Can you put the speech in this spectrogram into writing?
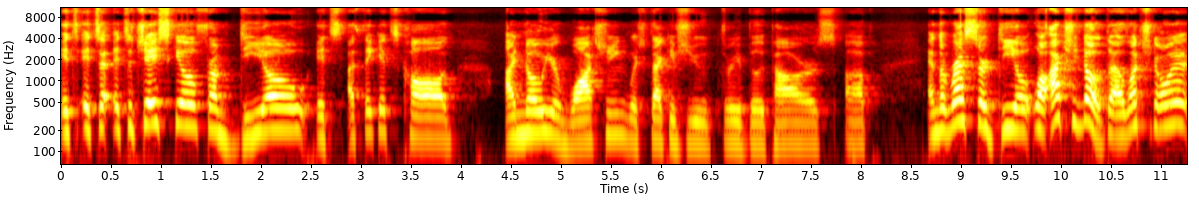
It's it's a it's a J skill from Dio. It's I think it's called I know you're watching, which that gives you three ability powers up. And the rest are Dio. Well, actually, no. The electrical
